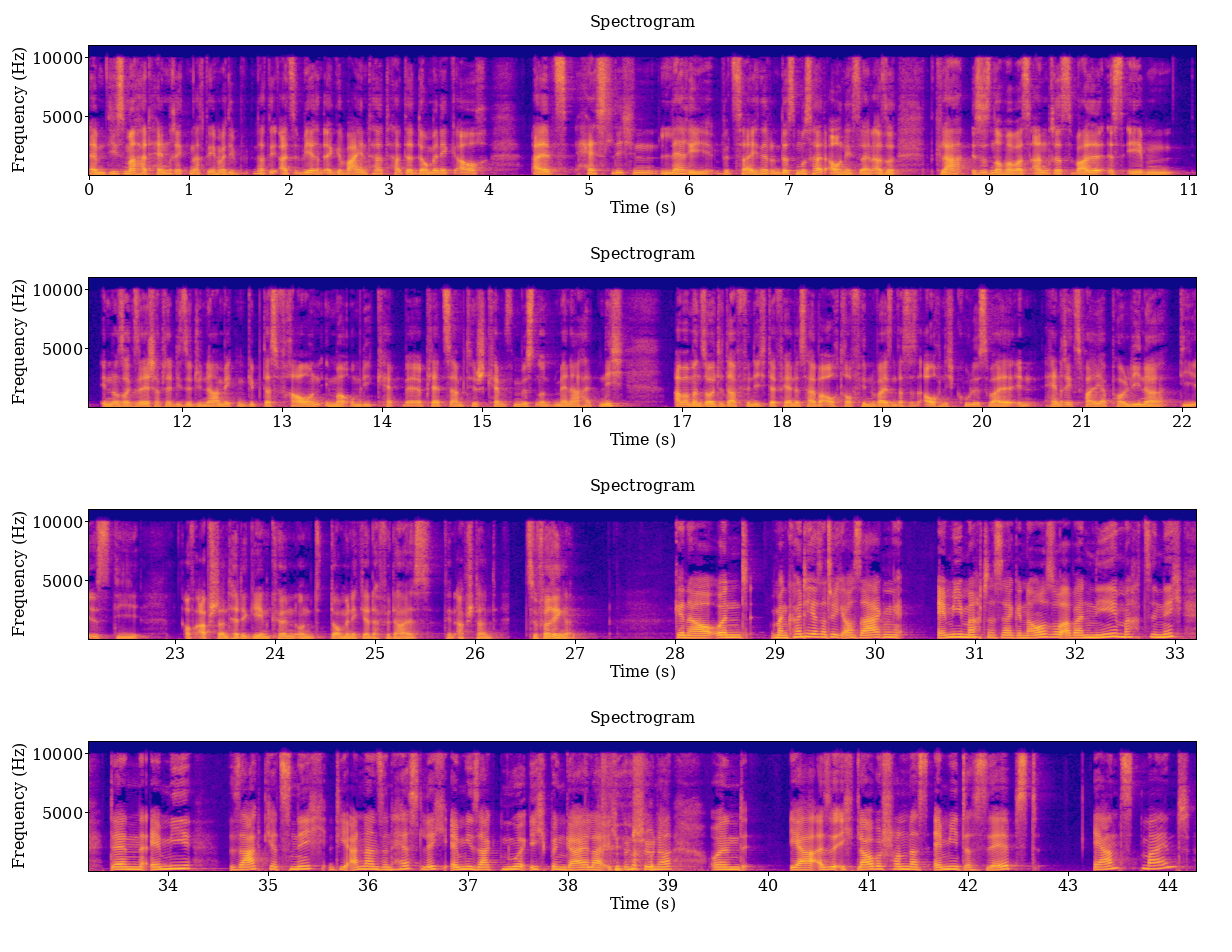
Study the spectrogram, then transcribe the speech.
ähm, diesmal hat Henrik, nachdem er die, nachdem, als während er geweint hat, hat der Dominik auch als hässlichen Larry bezeichnet und das muss halt auch nicht sein. Also klar ist es nochmal was anderes, weil es eben in unserer Gesellschaft ja diese Dynamiken gibt, dass Frauen immer um die Kä äh, Plätze am Tisch kämpfen müssen und Männer halt nicht. Aber man sollte da, finde ich, der Fairness halber auch darauf hinweisen, dass es auch nicht cool ist, weil in Henriks Fall ja Paulina die ist, die auf Abstand hätte gehen können und Dominik ja dafür da ist, den Abstand zu verringern. Genau, und man könnte jetzt natürlich auch sagen, Emmy macht das ja genauso, aber nee, macht sie nicht, denn Emmy sagt jetzt nicht, die anderen sind hässlich, Emmy sagt nur, ich bin geiler, ich bin schöner. Und ja, also ich glaube schon, dass Emmy das selbst ernst meint,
